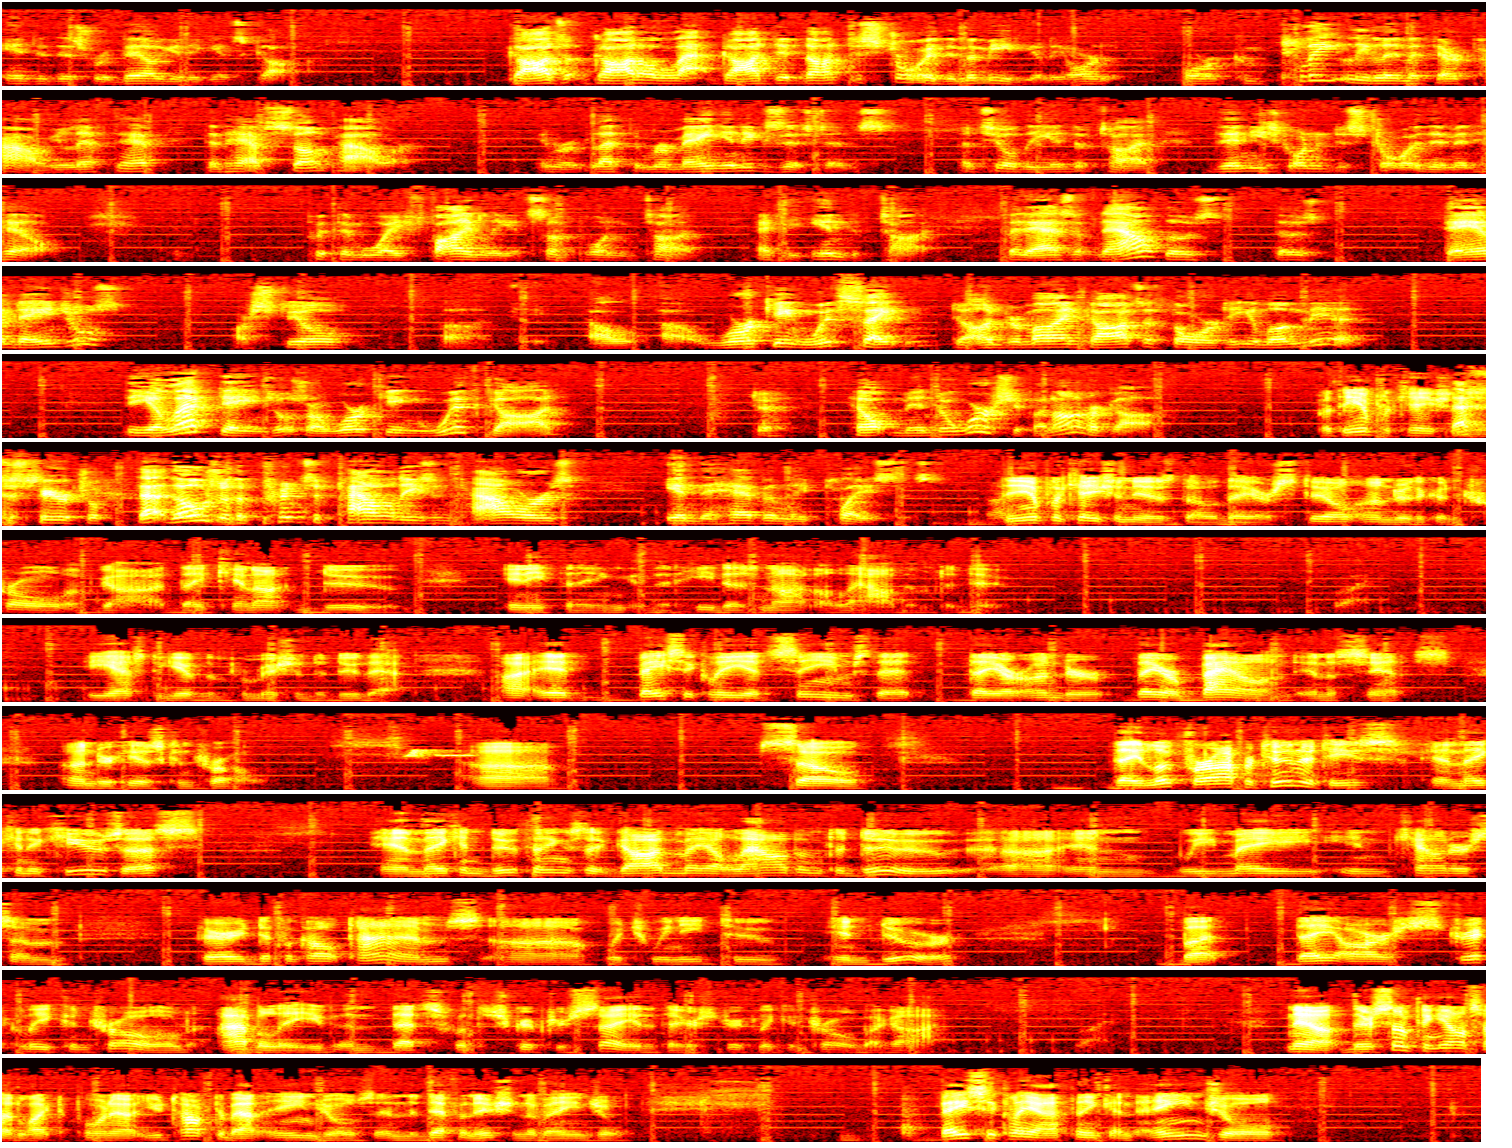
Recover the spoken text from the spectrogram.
into this rebellion against God. God's, God, God did not destroy them immediately or, or completely limit their power. He left them have, them have some power and let them remain in existence until the end of time. Then he's going to destroy them in hell. Put them away finally at some point in time, at the end of time. But as of now, those those damned angels are still uh, uh, working with Satan to undermine God's authority among men. The elect angels are working with God to help men to worship and honor God. But the implication That's the spiritual. That those are the principalities and powers in the heavenly places. the implication is though they are still under the control of God. They cannot do anything that He does not allow them to do. Right. He has to give them permission to do that. Uh, it basically it seems that they are under they are bound in a sense under his control. Uh, so they look for opportunities and they can accuse us and they can do things that God may allow them to do, uh, and we may encounter some very difficult times uh, which we need to endure. But they are strictly controlled, I believe, and that's what the scriptures say that they are strictly controlled by God. Right. Now, there's something else I'd like to point out. You talked about angels and the definition of angel. basically, I think an angel,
